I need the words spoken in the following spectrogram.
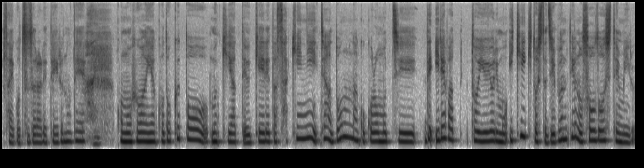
最後綴られているので、はい、この不安や孤独と向き合って受け入れた先にじゃあどんな心持ちでいればというよりも生き生きとした自分っていうのを想像してみる、う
